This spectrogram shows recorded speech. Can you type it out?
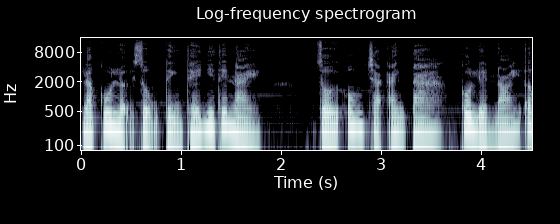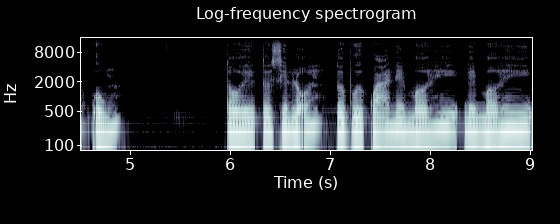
là cô lợi dụng tình thế như thế này. Rồi ôm chặt anh ta, cô liền nói ấp úng. Tôi, tôi xin lỗi, tôi vui quá nên mới, nên mới...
